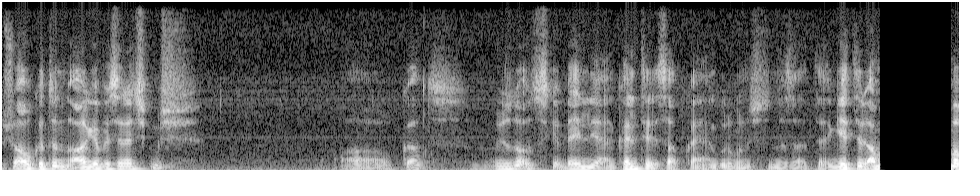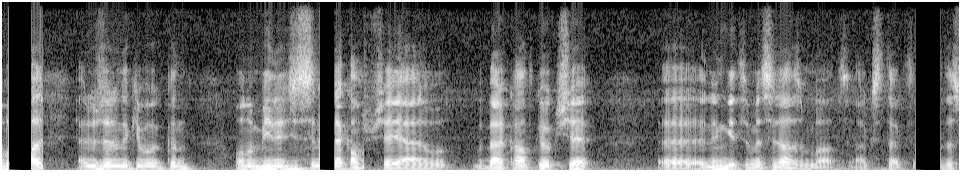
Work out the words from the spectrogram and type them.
Şu avukatın AGP'sine çıkmış. Avukat %30 belli yani. Kaliteli sapkan yani grubun üstünde zaten. Getir ama yani üzerindeki bakın onun binicisine kalmış bir şey yani bu. Berkant Gökçe'nin getirmesi lazım bu at. Aksi takdirde.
